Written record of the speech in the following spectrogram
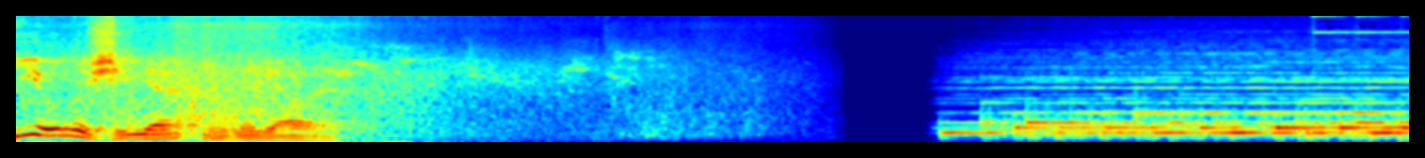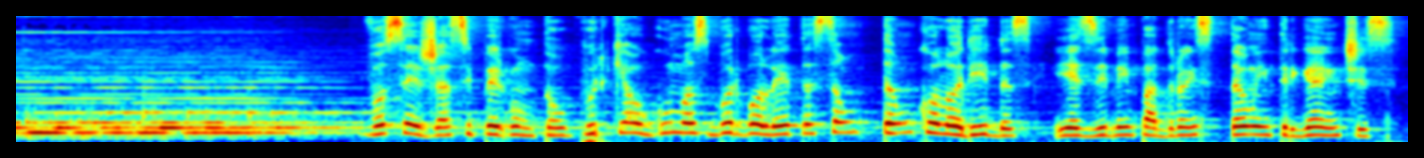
Biologia em Meia Hora. Você já se perguntou por que algumas borboletas são tão coloridas e exibem padrões tão intrigantes?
